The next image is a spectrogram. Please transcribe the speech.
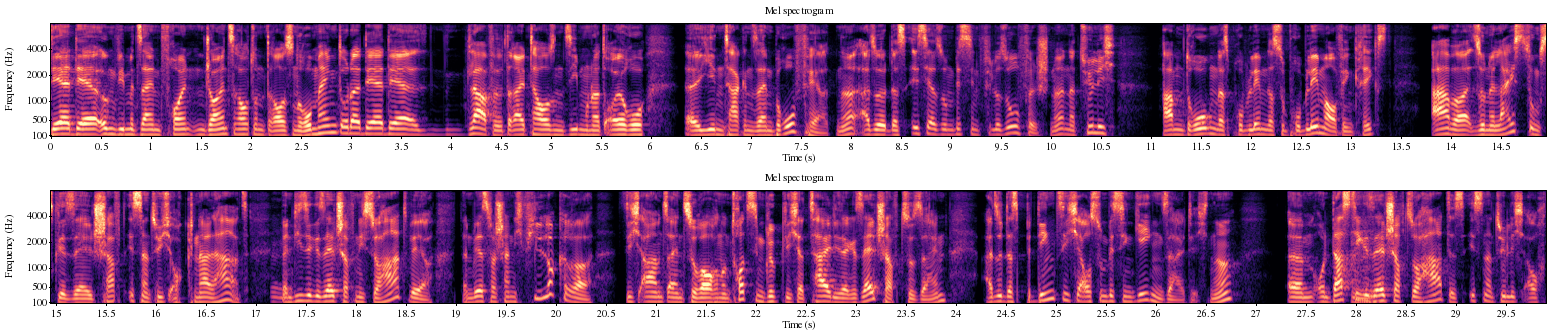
Der, der irgendwie mit seinen Freunden Joints raucht und draußen rumhängt oder der, der, klar, für 3700 Euro äh, jeden Tag in sein Büro fährt, ne? Also das ist ja so ein bisschen philosophisch, ne? Natürlich haben Drogen das Problem, dass du Probleme auf ihn kriegst, aber so eine Leistungsgesellschaft ist natürlich auch knallhart. Wenn diese Gesellschaft nicht so hart wäre, dann wäre es wahrscheinlich viel lockerer, sich abends einen zu rauchen und trotzdem glücklicher Teil dieser Gesellschaft zu sein. Also das bedingt sich ja auch so ein bisschen gegenseitig, ne? Ähm, und dass die Mhm. Gesellschaft so hart ist, ist natürlich auch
